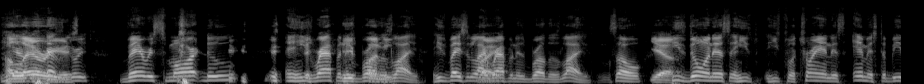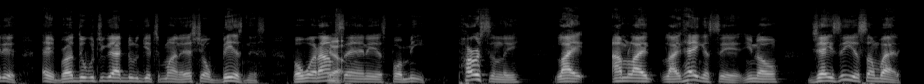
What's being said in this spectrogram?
He has a- has a Hilarious. Very smart dude, and he's rapping his brother's funny. life. He's basically like Right. rapping his brother's life. So Yeah. he's doing this, and he's he's portraying this image to be this. Hey, bro, do what you got to do to get your money. That's your business. But what I'm Yeah. saying is, for me personally, like I'm like like Hagen said, you know, Jay Z is somebody.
